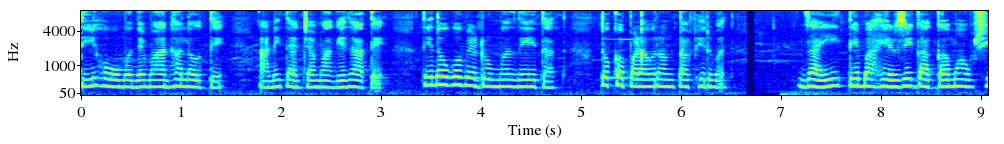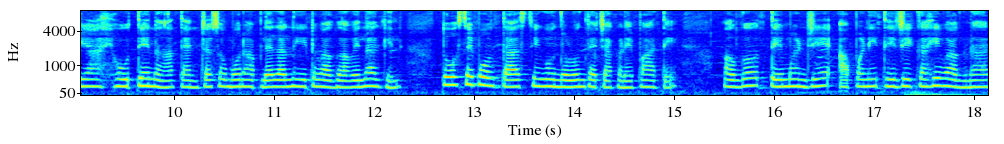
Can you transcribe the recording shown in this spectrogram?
ती होमध्ये मान हलवते आणि त्याच्यामागे जाते. ते दोघं बेडरूममध्ये येतात. तो कपाळावर अंगठा फिरवत जाई ते बाहेर जे काका मावशी आहे होते ना त्यांच्यासमोर आपल्याला नीट वागावे लागेल. तो असे बोलताच ती गोंधळून त्याच्याकडे पाहते. अगं ते म्हणजे आपण इथे जे काही वागणार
